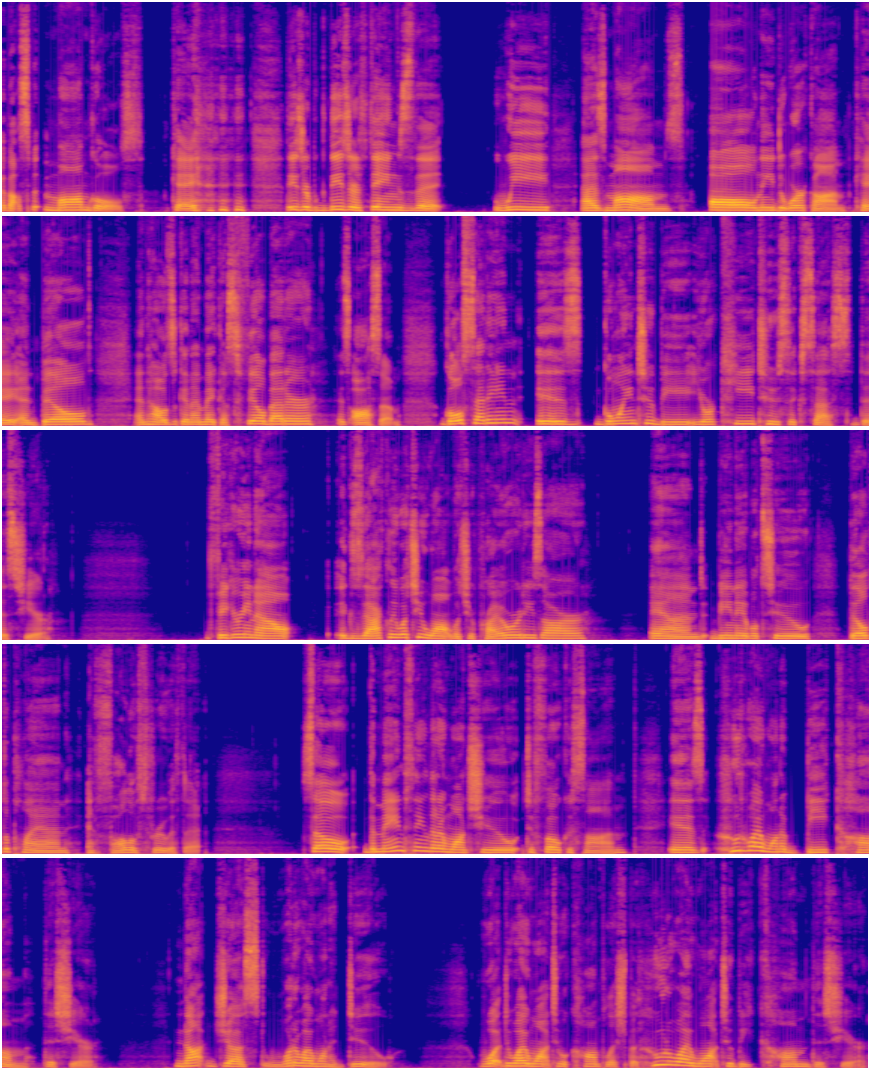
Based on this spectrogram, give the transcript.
about sp- mom goals okay these are these are things that we as moms all need to work on okay and build and how it's to make us feel better is awesome. Goal setting is going to be your key to success this year. Figuring out exactly what you want, what your priorities are, and being able to build a plan and follow through with it. So, the main thing that I want you to focus on is who do I want to become this year? Not just what do I want to do what do I want to accomplish, but who do I want to become this year?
